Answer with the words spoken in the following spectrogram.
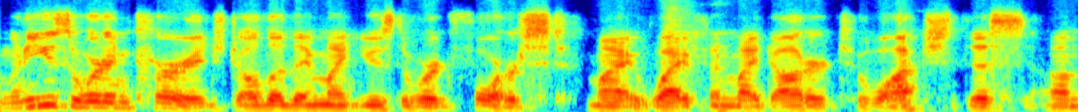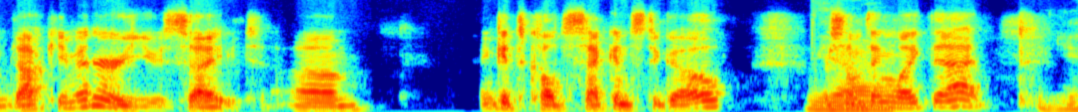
I'm going to use the word encouraged, although they might use the word forced, my wife and my daughter to watch this um, documentary you cite. Um, I think it's called Seconds to Go or yeah. something like that. Yeah.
